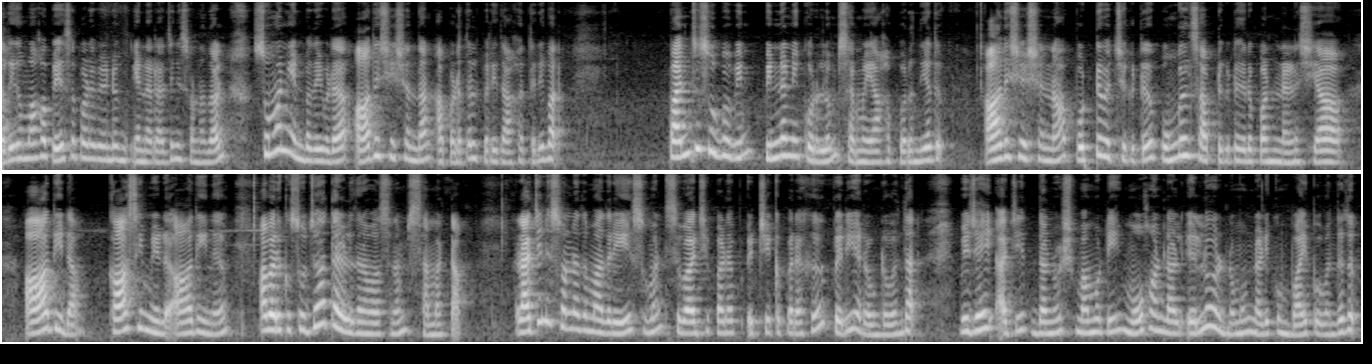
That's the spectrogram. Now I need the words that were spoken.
அதிகமாக பேசப்பட வேண்டும் என ரஜினி சொன்னதால் சுமன் என்பதை விட ஆதிசேஷன் தான் அப்படத்தில் பெரிதாக தெரிவார். பஞ்சு சுபுவின் பின்னணி குரலும் செம்மையாக பொருந்தியது. ஆதிசேஷன்னா பொட்டு வச்சுக்கிட்டு பொங்கல் சாப்பிட்டுக்கிட்டு இருப்பான்னு நினச்சியா? ஆதிடா காசிமேடு ஆதின்னு அவருக்கு சுஜாதா எழுதின வசனம் செமட்டா. ரஜினி சொன்னது மாதிரியே சுமன் சிவாஜி பட வெற்றிக்கு பிறகு பெரிய ரவுண்டு வந்தார். விஜய் அஜித் தனுஷ் மம்முட்டி மோகன்லால் எல்லோரிடமும் நடிக்கும் வாய்ப்பு வந்தது.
